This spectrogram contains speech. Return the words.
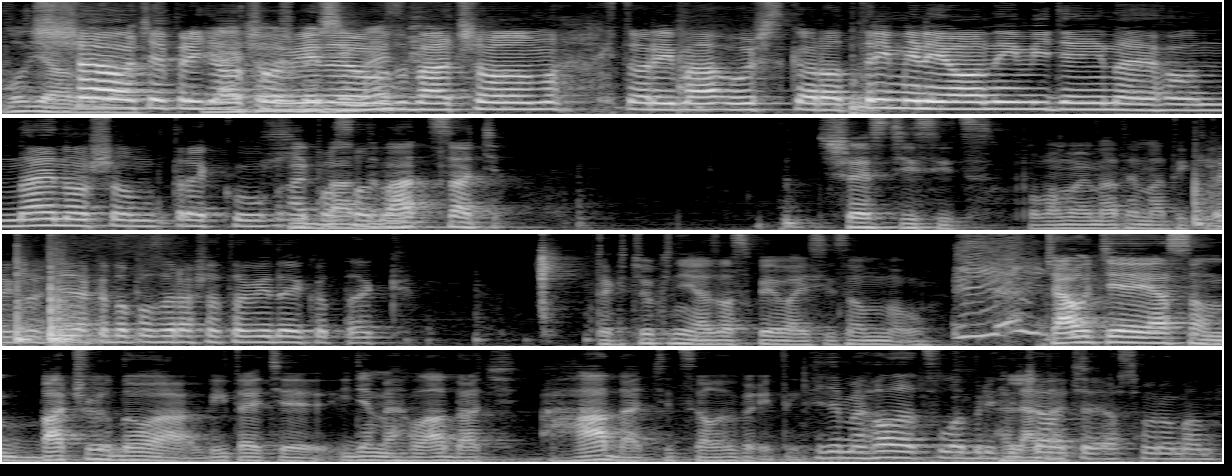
Ľudia Čaute pri ďalšom videu s Bačom, ktorý má už skoro 3 milióny videní na jeho najnovšom tracku. aj Chyba poslednom. 26 tisíc, podľa mojej matematiky. Takže hneď ako dopozeráš na to videjko, tak Tak čukni a zaspievaj si so mnou. Čaute, ja som Bačurdo a vítajte, ideme hľadať a hádať celebrity. ideme hľadať celebrity. Hľadať. Čaute, ja som Roman.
